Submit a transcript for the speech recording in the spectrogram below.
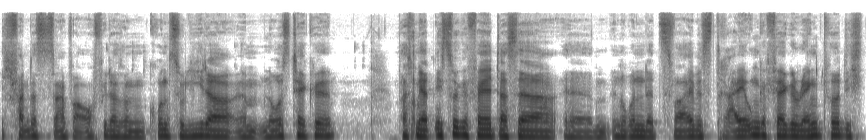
ich fand, das ist einfach auch wieder so ein grundsolider ähm, Nose Tackle. Was mir halt nicht so gefällt, dass er ähm, in Runde 2 bis 3 ungefähr gerankt wird. Ich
